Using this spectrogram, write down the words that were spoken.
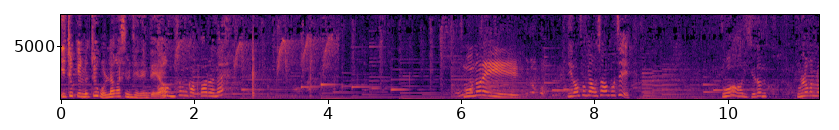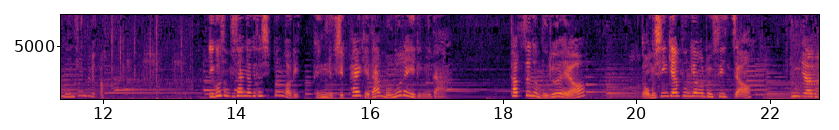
이쪽 길로 쭉 올라가시면 되는데요. 엄청 가파르네. 모노레일. 이런 풍경 처음 보지? 우와, 이 계단을 올라가려면 엄청 힘들겠다. 이곳은 부산역에서 10분 거리 168계단 모노레일입니다. 탑승은 무료예요. 너무 신기한 풍경을 볼 수 있죠. 신기하다.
